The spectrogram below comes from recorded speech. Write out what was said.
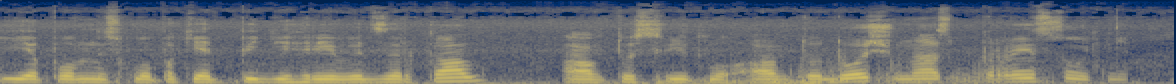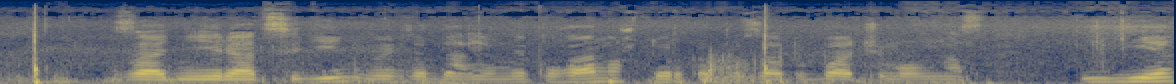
є повний склопакет підігрів від дзеркал, автосвітло, автодощ у нас присутні. Задній ряд сидінь виглядає непогано, шторка позаду бачимо у нас є.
